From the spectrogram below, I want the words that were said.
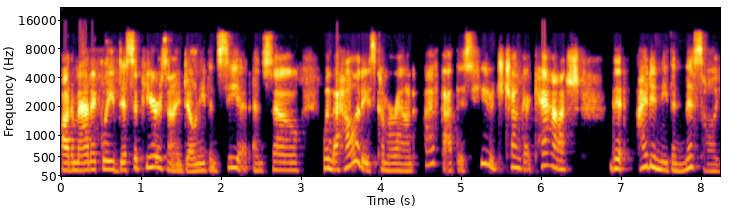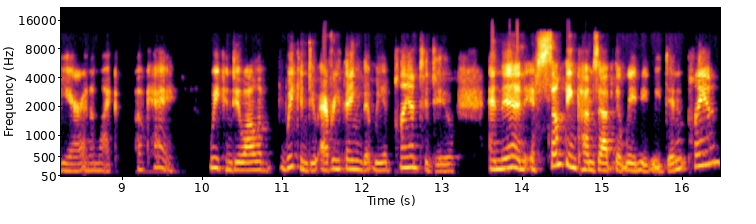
automatically disappears and i don't even see it. And so when the holidays come around i've got this huge chunk of cash that i didn't even miss all year. And i'm like okay we can do all of we can do everything that we had planned to do. And then if something comes up that maybe we didn't plan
